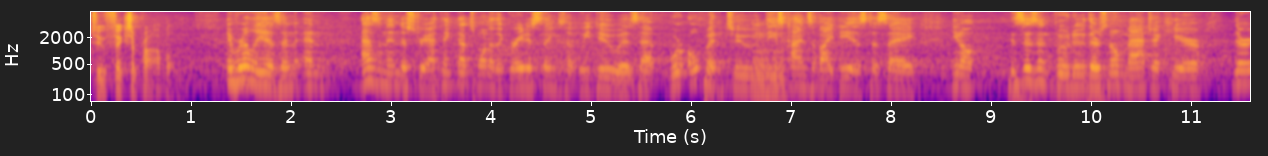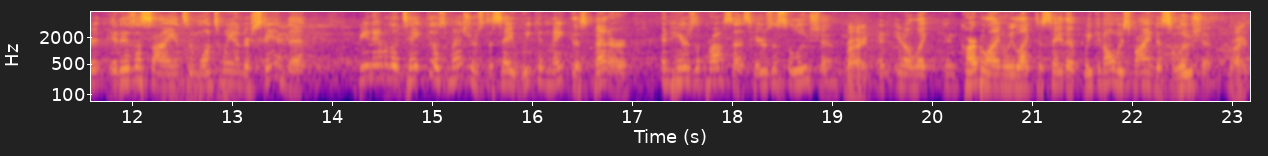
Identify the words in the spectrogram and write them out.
to fix a problem. It really is, and and as an industry, I think that's one of the greatest things that we do is that we're open to mm-hmm. these kinds of ideas to say, you know, this isn't voodoo. There's no magic here. There, it is a science, and once we understand it, being able to take those measures to say we can make this better, and here's the process. Here's a solution. Right. And you know, like in Carboline, we like to say that we can always find a solution. Right.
